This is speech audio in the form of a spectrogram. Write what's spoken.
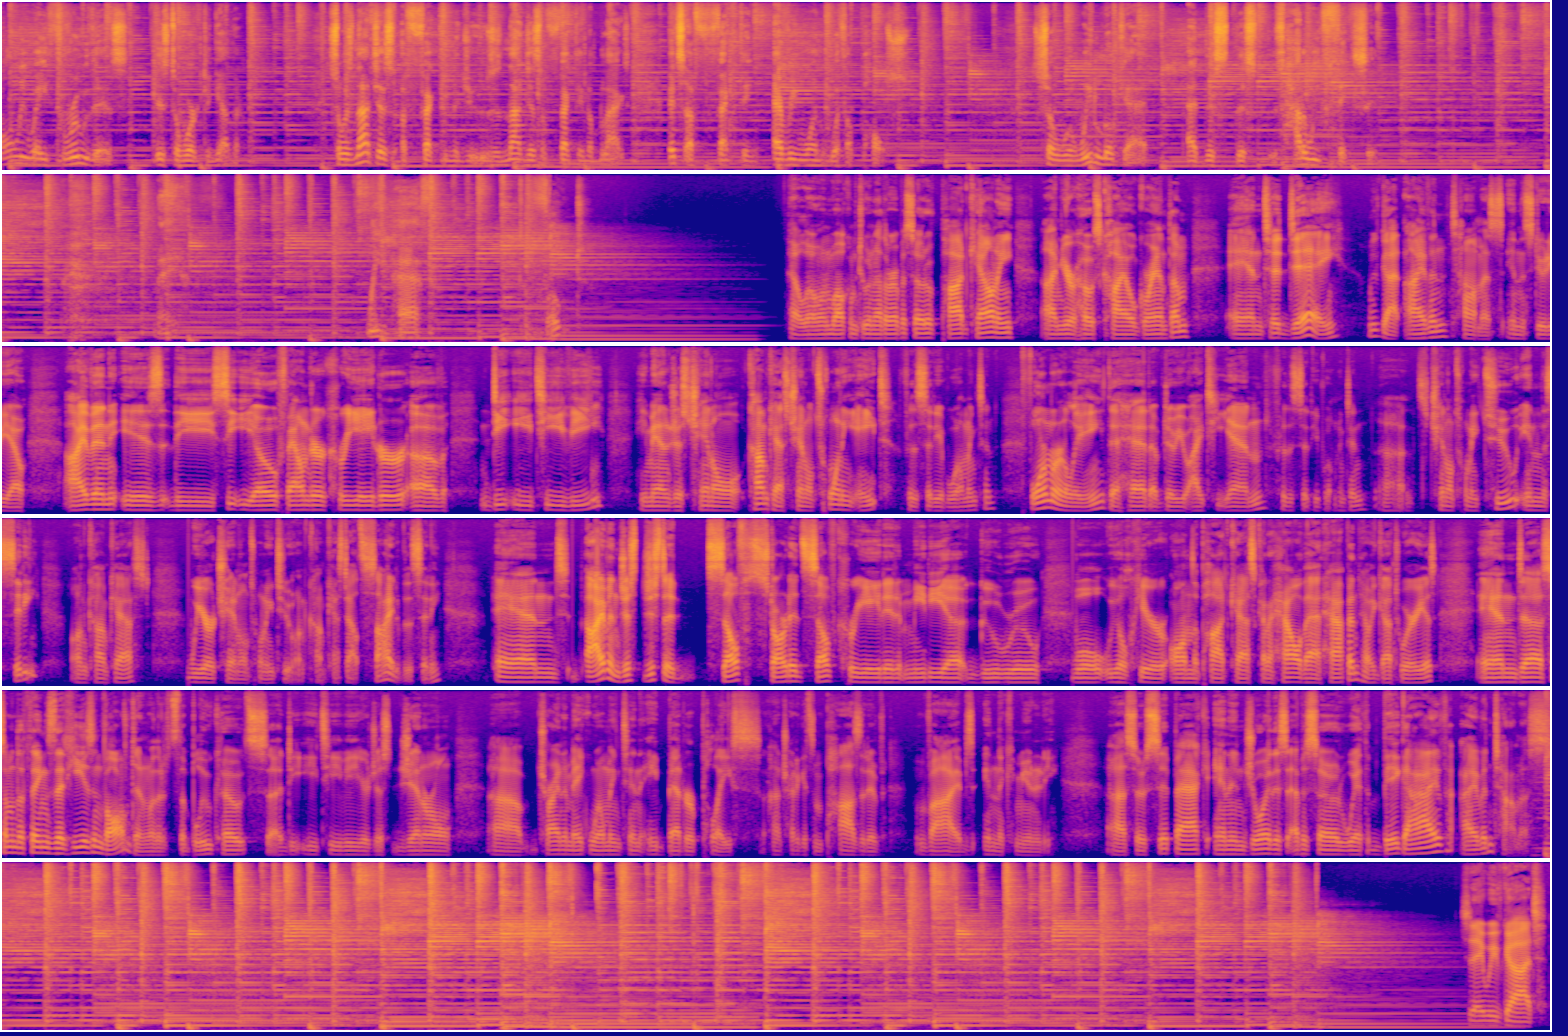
only way through this is to work together. So it's not just affecting the Jews, it's not just affecting the blacks, it's affecting everyone with a pulse. So when we look at at this this, this how do we fix it? Man, we have to vote. Hello and welcome to another episode of Pod County. I'm your host Kyle Grantham, and today we've got Ivan Thomas in the studio. Ivan is the CEO, founder, creator of DETV. He manages channel Comcast channel 28 for the city of Wilmington. Formerly the head of WITN for the city of Wilmington. Uh, it's channel 22 in the city on Comcast. We are channel 22 on Comcast outside of the city. And Ivan, just just a self-started, self-created media guru. We'll we'll hear on the podcast kind of how that happened, how he got to where he is, and uh, some of the things that he is involved in, whether it's the Blue Coats, uh, DETV, or just general uh, trying to make Wilmington a better place, uh, try to get some positive vibes in the community. Uh, so sit back and enjoy this episode with Big Ive, Ivan Thomas. Today we've got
